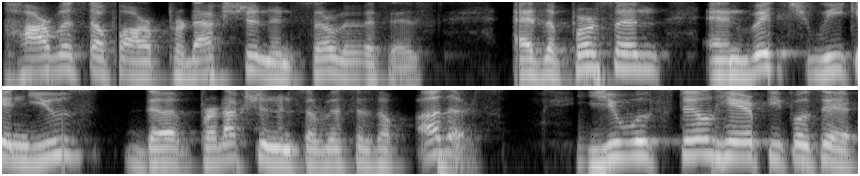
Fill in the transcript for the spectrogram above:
harvest of our production and services as a person in which we can use the production and services of others you will still hear people say,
